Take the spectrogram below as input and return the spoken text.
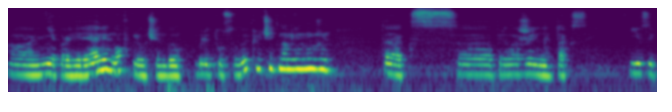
а, не проверяли, но включен был. Bluetooth выключить нам не нужен. Так, с, а, приложение, так, с, язык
